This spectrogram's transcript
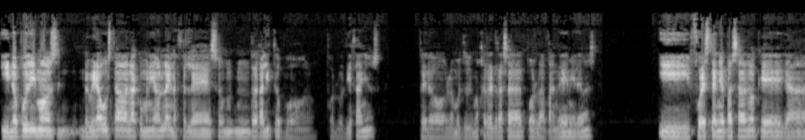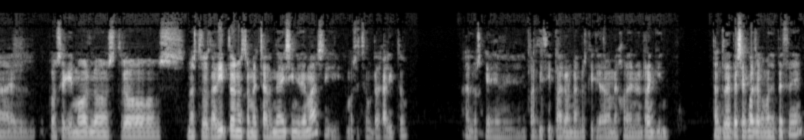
y no pudimos, me hubiera gustado a la comunidad online hacerles un regalito por, por los 10 años, pero lo tuvimos que retrasar por la pandemia y demás. Y fue este año pasado que ya conseguimos nuestros, nuestros daditos, nuestro merchandising y demás, y hemos hecho un regalito a los que participaron, a los que quedaron mejor en el ranking, tanto de PS4 como de PC,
